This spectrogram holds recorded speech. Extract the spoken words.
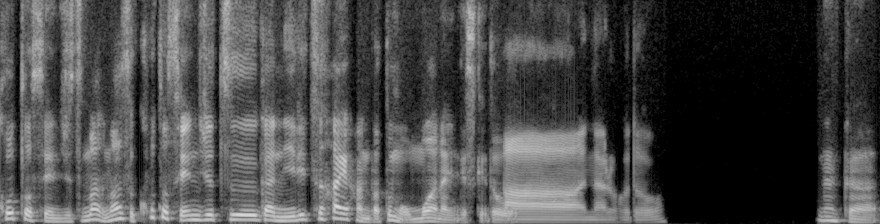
古都戦術、まあ、まず古都戦術が二律背反だとも思わないんですけど、ああ、なるほど。なんか、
